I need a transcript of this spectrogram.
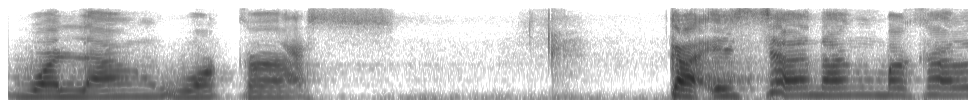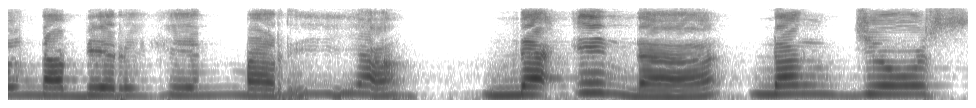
walang wakas. Kaisa ng makal na Birgin Maria na ina ng Diyos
